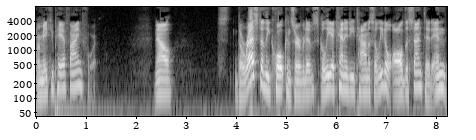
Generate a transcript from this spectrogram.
or make you pay a fine for it. Now, the rest of the quote conservatives, Scalia, Kennedy, Thomas, Alito, all dissented. And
